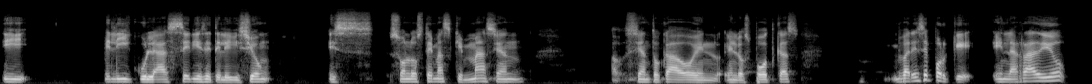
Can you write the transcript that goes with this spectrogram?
Y películas, series de televisión, es, son los temas que más se han, se han tocado en, en los podcasts. Me parece porque en la radio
